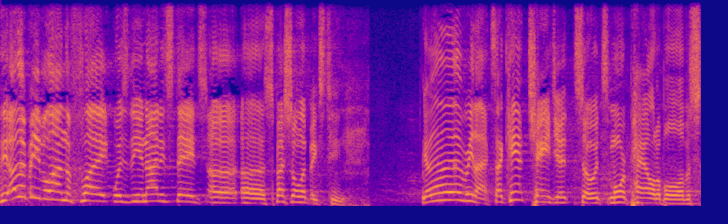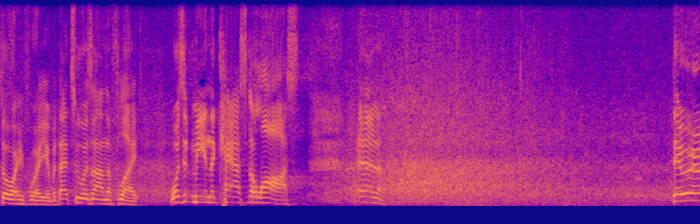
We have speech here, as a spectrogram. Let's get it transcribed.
the other people on the flight was the United States uh, uh, Special Olympics team. Uh, relax, I can't change it so it's more palatable of a story for you, but that's who was on the flight. Wasn't me and the cast of Lost. And, There were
